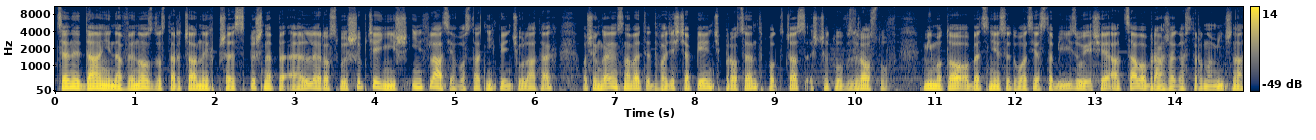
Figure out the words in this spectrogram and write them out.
Ceny dań na wynos dostarczanych przez pyszne.pl rosły szybciej niż inflacja w ostatnich pięciu latach, osiągając nawet 25% podczas szczytu wzrostów. Mimo to obecnie sytuacja stabilizuje się, a cała branża gastronomiczna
